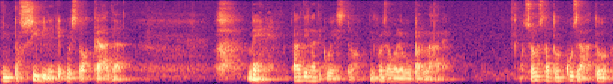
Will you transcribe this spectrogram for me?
impossibile che questo accada. Bene, al di là di questo, di cosa volevo parlare? Sono stato accusato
